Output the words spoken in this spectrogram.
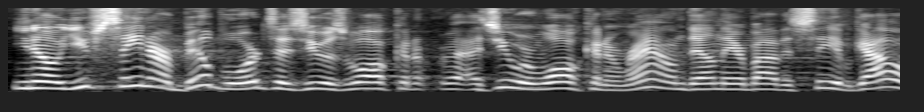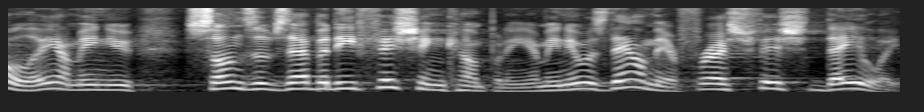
You know, you've seen our billboards as you, was walking, as you were walking around down there by the Sea of Galilee. I mean, you Sons of Zebedee Fishing Company. I mean, it was down there, fresh fish daily.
